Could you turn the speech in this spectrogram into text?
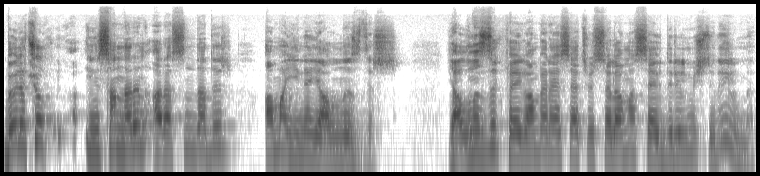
Böyle çok insanların arasındadır ama yine yalnızdır. Yalnızlık Peygamber Aleyhisselatü Vesselam'a sevdirilmişti değil mi?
